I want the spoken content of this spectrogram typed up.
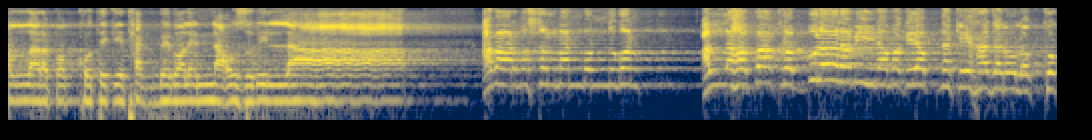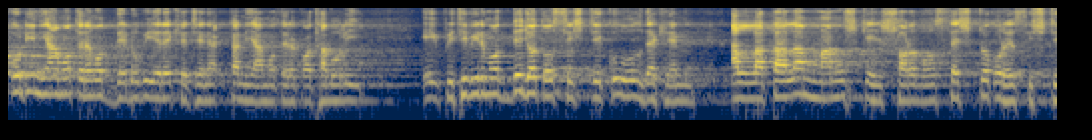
আল্লাহর পক্ষ থেকে থাকবে বলেন, নাউজুবিল্লাহ। আমার মুসলমান বন্ধুগণ আল্লাহ পাক রব্বুল আলামিন আমাকে আপনাকে হাজারো লক্ষ কোটি নিয়ামতের মধ্যে ডুবিয়ে রেখেছেন, একটা নিয়ামতের কথা বলি। এই পৃথিবীর মধ্যে যত সৃষ্টিকুল দেখেন, আল্লাহ তাআলা মানুষকে সর্বশ্রেষ্ঠ করে সৃষ্টি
